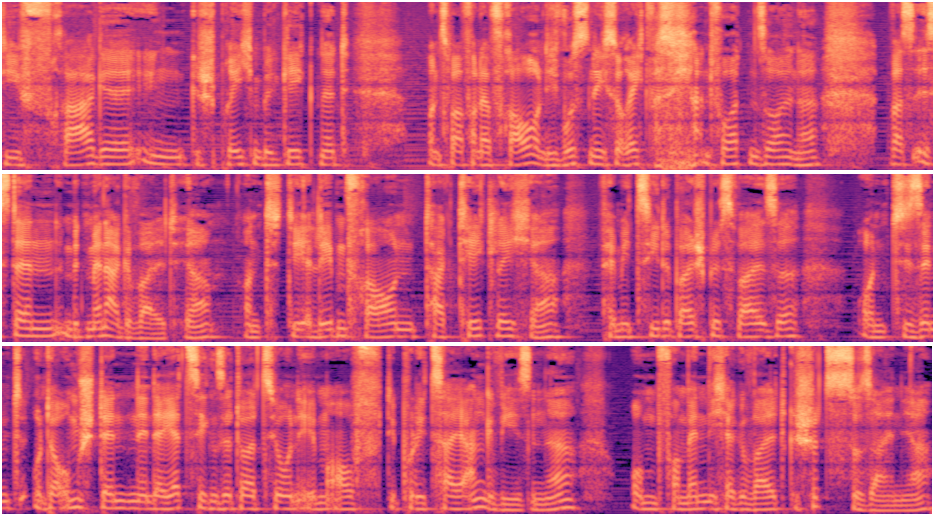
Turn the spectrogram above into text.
die Frage in Gesprächen begegnet, und zwar von der Frau, und ich wusste nicht so recht, was ich antworten soll. Ne? Was ist denn mit Männergewalt, ja? Und die erleben Frauen tagtäglich, ja, Femizide beispielsweise. Und sie sind unter Umständen in der jetzigen Situation eben auf die Polizei angewiesen, ne? um vor männlicher Gewalt geschützt zu sein, ja.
